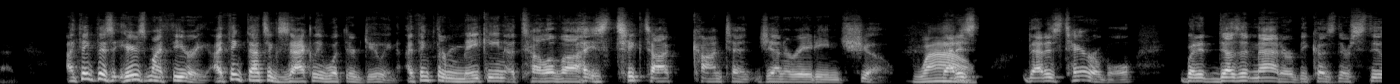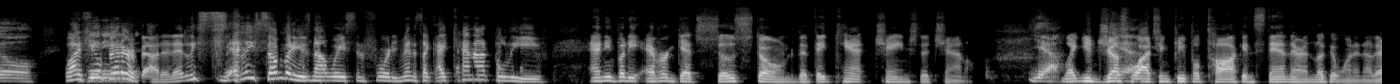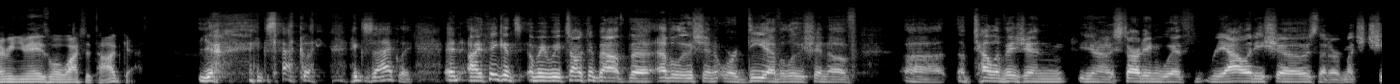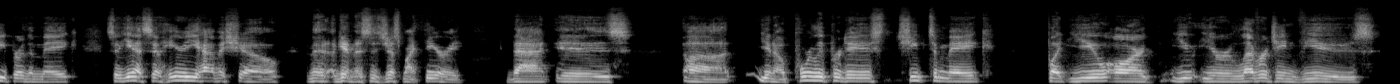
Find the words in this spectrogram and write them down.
I think this here's my theory. I think that's exactly what they're doing. I think they're making a televised TikTok content generating show. Wow. That is that is terrible, but it doesn't matter because they're still Well, I feel better about it. At least at least somebody is not wasting 40 minutes. Like I cannot believe anybody ever gets so stoned that they can't change the channel. Yeah. Like you're just yeah. watching people talk and stand there and look at one another. I mean, you may as well watch the podcast. Yeah, exactly. Exactly. And I think it's, I mean, we talked about the evolution or de evolution of, uh, of television, you know, starting with reality shows that are much cheaper to make. So, yeah, so here you have a show. Then, again, this is just my theory that is, uh, you know, poorly produced, cheap to make, but you are you you're leveraging views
